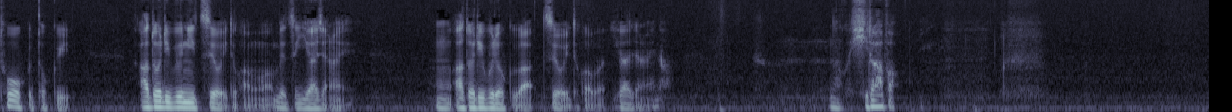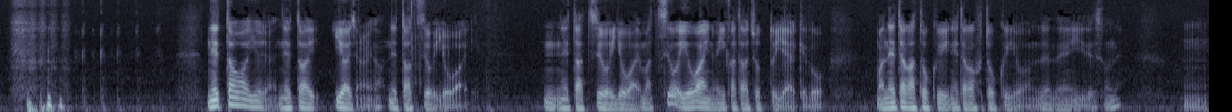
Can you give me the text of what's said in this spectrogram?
トーク得意。アドリブに強いとかは別に嫌じゃない、うん、アドリブ力が強いとかは嫌じゃないな。なんか平場。ネタは嫌じゃないネタ嫌じゃないなネタ強い弱い。ネタ強い弱い。まあ強い弱いの言い方はちょっと嫌やけど、まあ、ネタが得意ネタが不得意は全然いいですよね、うん、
